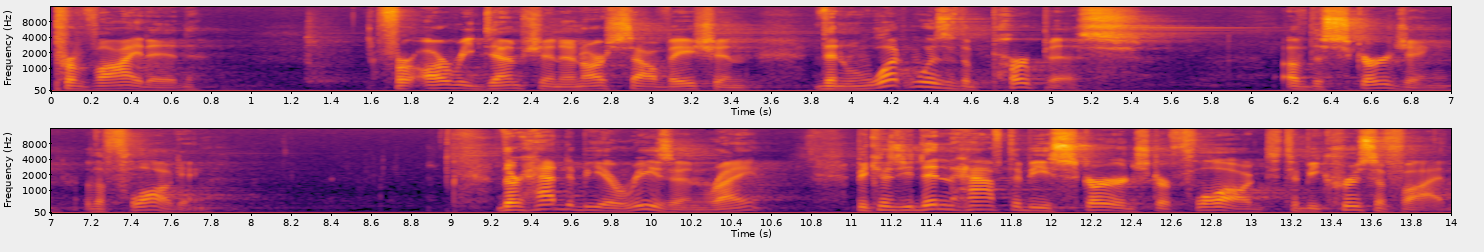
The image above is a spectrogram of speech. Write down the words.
provided for our redemption and our salvation, then what was the purpose of the scourging or the flogging? There had to be a reason, right? Because you didn't have to be scourged or flogged to be crucified.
